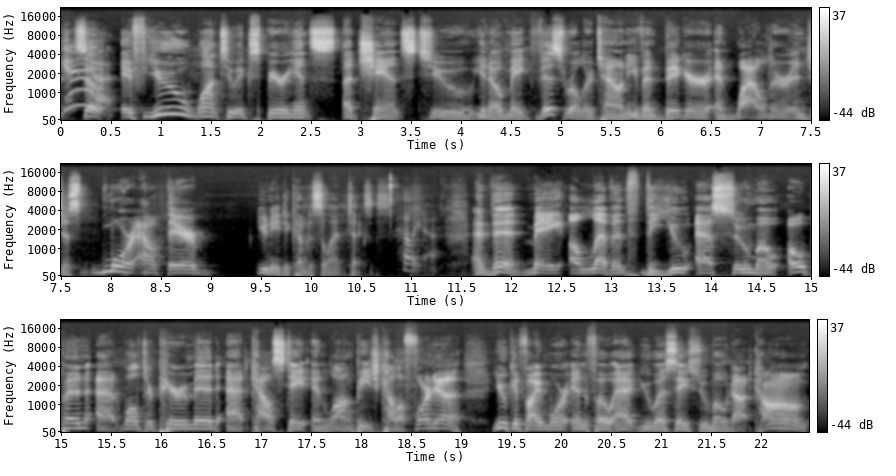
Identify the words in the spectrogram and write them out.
Yeah. So if you want to experience a chance to, you know, make this roller town even bigger and wilder and just more out there, you need to come to Celina, Texas. Hell yeah. And then May 11th, the U.S. Sumo Open at Walter Pyramid at Cal State in Long Beach, California. You can find more info at usasumo.com.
